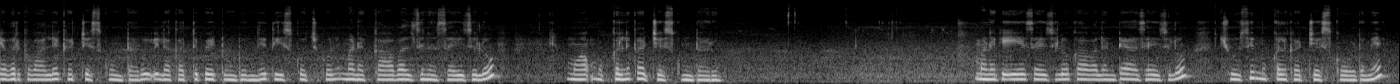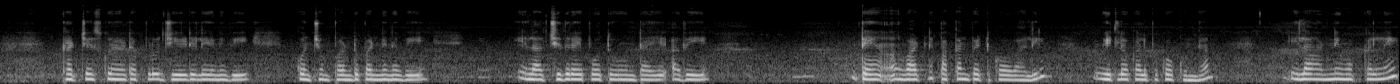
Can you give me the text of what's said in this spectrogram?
ఎవరికి వాళ్ళే కట్ చేసుకుంటారు. ఇలా కత్తిపేట ఉంటుంది తీసుకొచ్చుకొని మనకు కావాల్సిన సైజులో మా ముక్కల్ని కట్ చేసుకుంటారు. మనకి ఏ సైజులో కావాలంటే ఆ సైజులో చూసి ముక్కలు కట్ చేసుకోవడమే. కట్ చేసుకునేటప్పుడు జీడి లేనివి కొంచెం పండు పండినవి ఇలా చిదిరైపోతూ ఉంటాయి. అవి టే వాటిని పక్కన పెట్టుకోవాలి. వీటిలో కలుపుకోకుండా ఇలా అన్ని ముక్కల్ని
